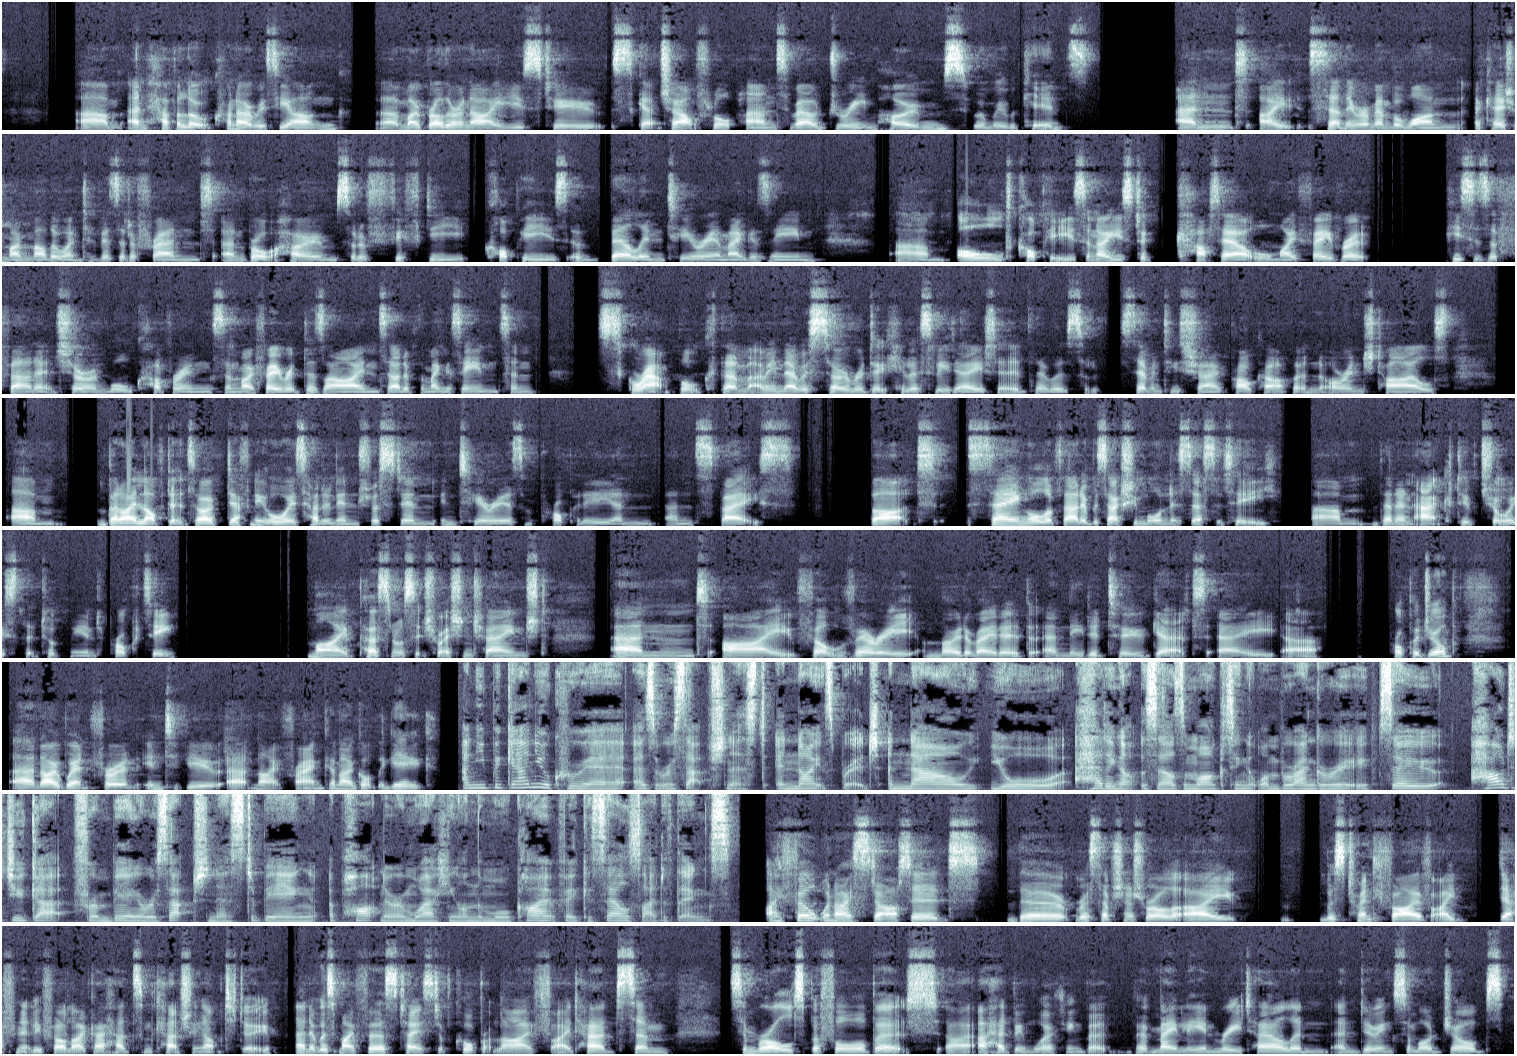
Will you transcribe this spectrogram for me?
um, and have a look when I was young. Uh, my brother and I used to sketch out floor plans of our dream homes when we were kids. And I certainly remember one occasion my mother went to visit a friend and brought home sort of 50 copies of Belle Interior magazine, um, old copies. And I used to cut out all my favorite pieces of furniture and wall coverings and my favorite designs out of the magazines and scrapbook them. I mean, they were so ridiculously dated. There was sort of 70s shag pile carpet and orange tiles. Um, but I loved it. So I've definitely always had an interest in interiors and property and, and space. But saying all of that, it was actually more necessity um, than an active choice that took me into property. My personal situation changed, and I felt very motivated and needed to get a uh, proper job. And I went for an interview at Knight Frank and I got the gig. And you began your career as a receptionist in Knightsbridge, and now you're heading up the sales and marketing at One Barangaroo. So, how did you get from being a receptionist to being a partner and working on the more client focused sales side of things? I felt when I started the receptionist role, I was 25. I definitely felt like I had some catching up to do. And it was my first taste of corporate life. I'd had some some roles before, but uh, I had been working, but but mainly in retail and and doing some odd jobs.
